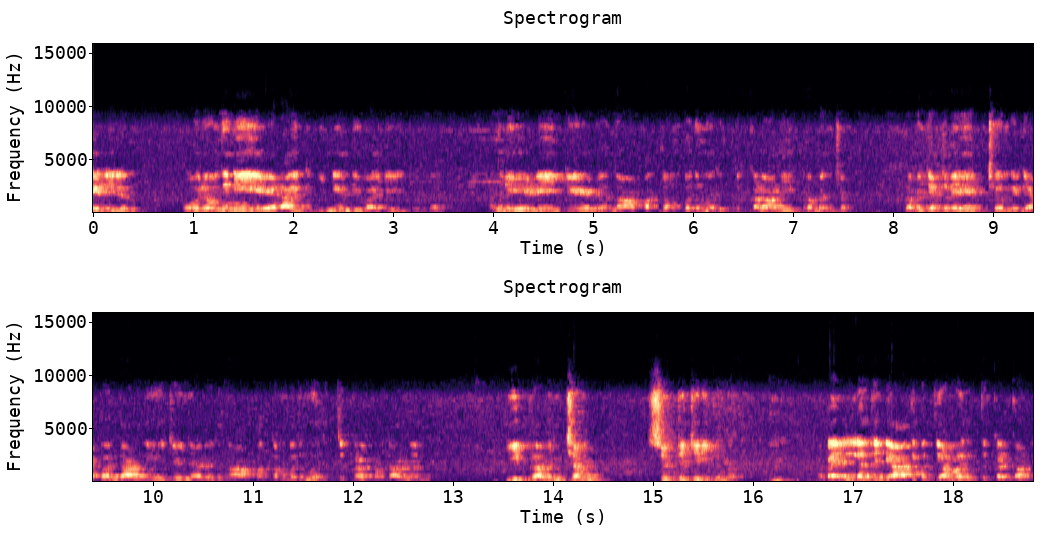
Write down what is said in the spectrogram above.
ഏഴിലും ഓരോന്നിനെയും ഏഴായിട്ട് പിന്നെയും ഡിവൈഡ് ചെയ്തിട്ടുണ്ട്. അങ്ങനെ ഏഴ് ഇന്റു ഏഴ് നാൽപ്പത്തൊമ്പത് മരുത്തുക്കളാണ് ഈ പ്രപഞ്ചം. പ്രപഞ്ചത്തിലെ ഏറ്റവും വലിയ അപ്പോൾ എന്താണെന്ന് ചോദിച്ചു കഴിഞ്ഞാൽ ഒരു നാൽപ്പത്തൊമ്പത് മരുത്തുക്കളെ കൊണ്ടാണ് ഈ പ്രപഞ്ചം സൃഷ്ടിച്ചിരിക്കുന്നത്. അപ്പോൾ എല്ലാത്തിന്റെ ആധിപത്യം മരുത്തുക്കൾക്കാണ്.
